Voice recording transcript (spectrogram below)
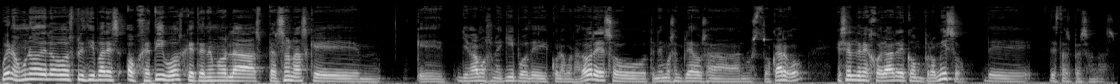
Bueno, uno de los principales objetivos que tenemos las personas que, llevamos un equipo de colaboradores o tenemos empleados a nuestro cargo es el de mejorar el compromiso de, estas personas.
